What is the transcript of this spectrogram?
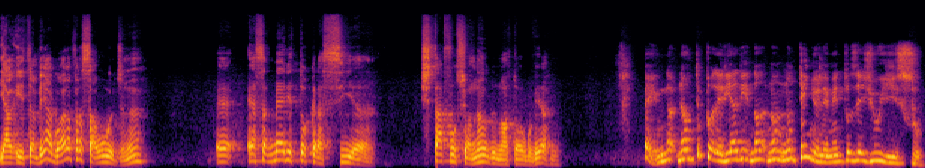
e, e também agora para a saúde, né? É, essa meritocracia está funcionando no atual governo? Bem, não, não poderia, não, não, não tenho elementos de juízo,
